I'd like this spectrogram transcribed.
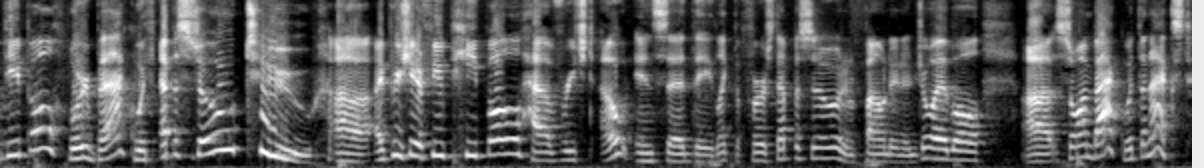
people. We're back with episode two. Uh, I appreciate a few people have reached out and said they liked the first episode and found it enjoyable. Uh, so I'm back with the next.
